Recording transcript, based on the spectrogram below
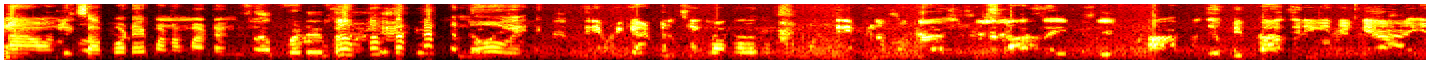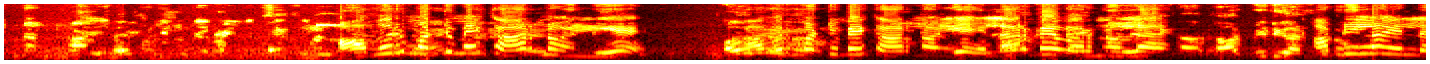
நான் அவங்களுக்கு சப்போர்ட்டே பண்ண மாட்டேங்க நோ வே திருப்பி கேப்டன்சி திருப்பி நம்ம லாஸ் ஆயிடுச்சு. அது எப்படி பாக்குறீங்க நீங்க? என்ன அவர் மட்டுமே காரணம் இல்லையே. அவர் மட்டுமே காரணம் இல்லையே. எல்லாருமே வரணும்ல. அப்படிலாம் இல்ல.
